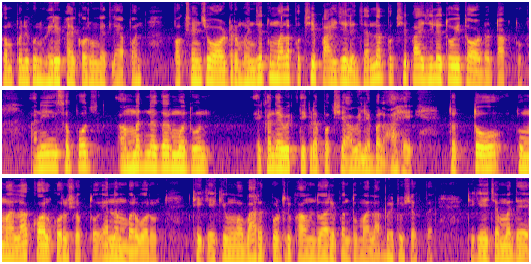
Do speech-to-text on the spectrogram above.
कंपनीकडून व्हेरीफाय करून घेतलं आहे आपण. पक्ष्यांची ऑर्डर म्हणजे तुम्हाला पक्षी पाहिजेले. ज्यांना पक्षी पाहिजेले तो इथं ऑर्डर टाकतो. आणि सपोज अहमदनगरमधून एखाद्या व्यक्तीकडं पक्षी अवेलेबल आहे तर तो तुम्हाला कॉल करू शकतो या नंबरवरून. ठीक आहे? किंवा भारत पोल्ट्री फार्मद्वारे पण तुम्हाला भेटू शकतं. ठीक आहे? याच्यामध्ये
